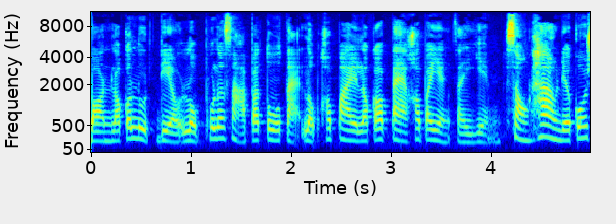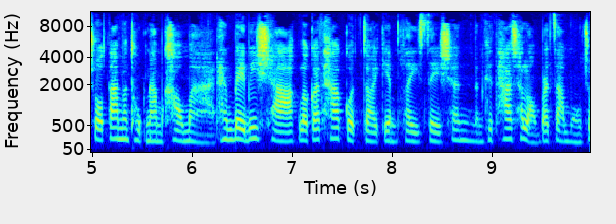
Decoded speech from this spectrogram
บอลแล้วก็หลุดเดี่ยวหลบผู้รักษาประตูแตะหลบเข้าไปแล้วก็แปรเข้าไปอย่างใจเย็นสองท่าของเดียโกโชต้ามันถูกนำเข้ามา ทั้ง Baby Shark แล้วก็ท่ากดจอยเกม PlayStation มันคือท่าฉลองประจำของโจ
